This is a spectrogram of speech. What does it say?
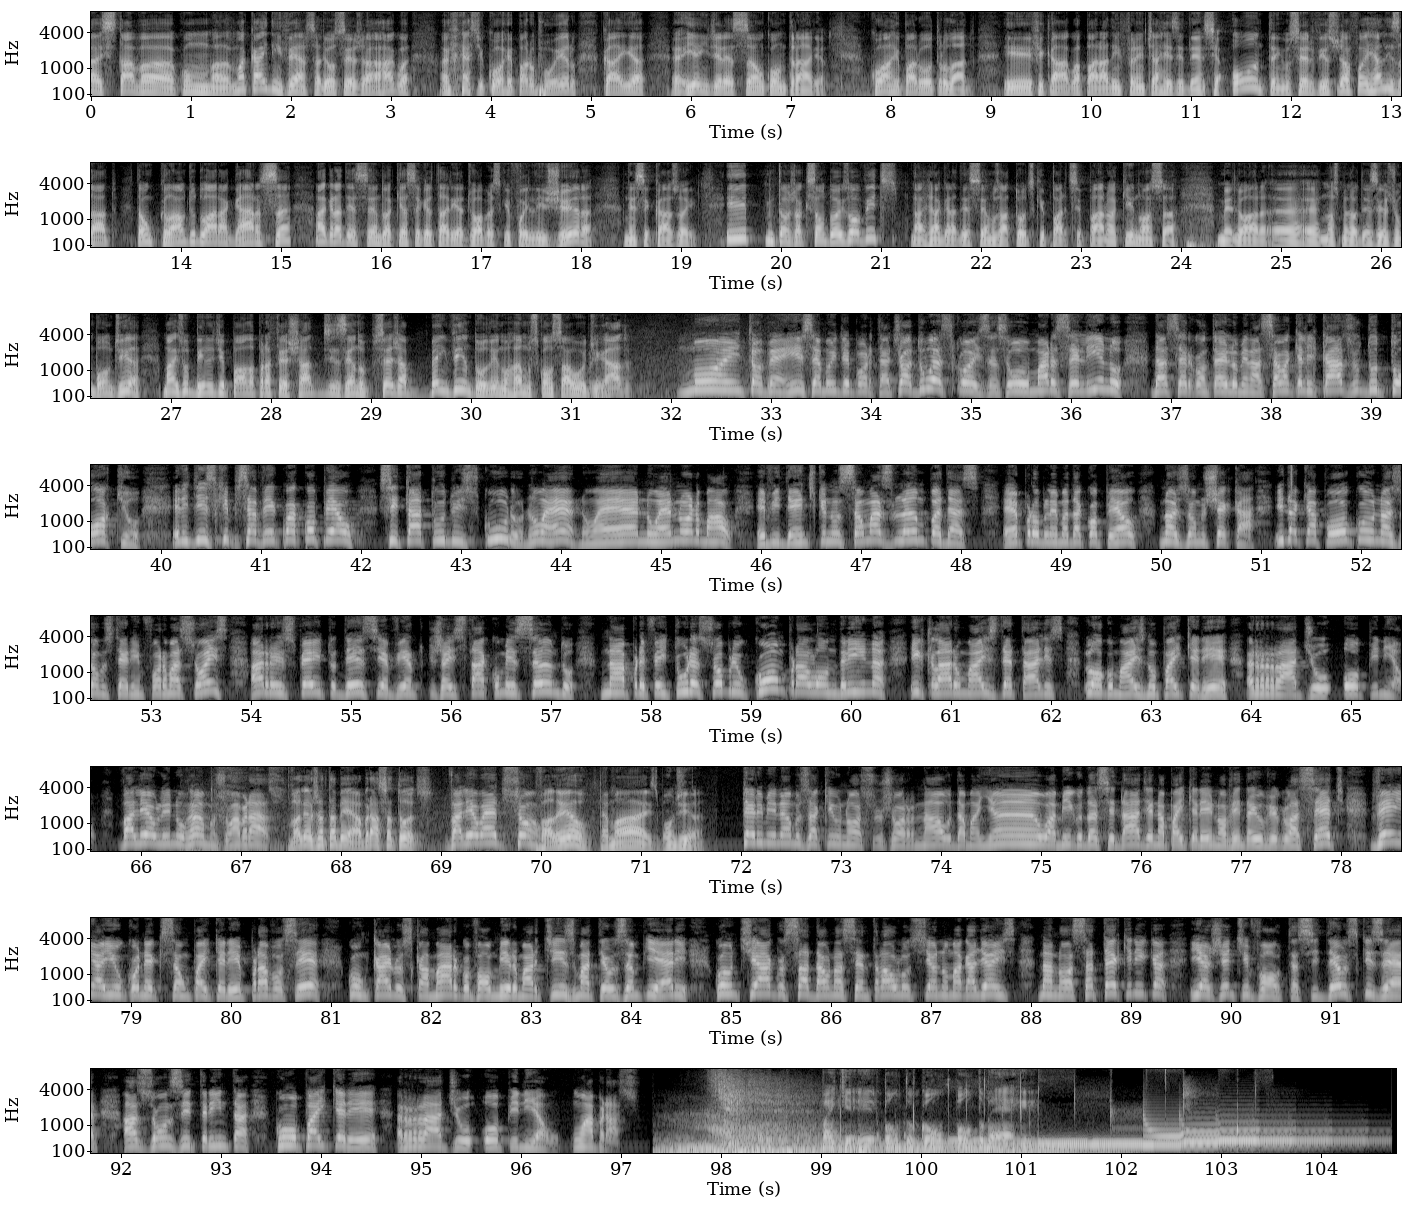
estava com uma, uma caída inversa ali, ou seja, a água, ao invés de correr para o bueiro, caía, eh, ia em direção contrária. Corre para o outro lado e fica a água parada em frente à residência. Ontem o serviço já foi realizado. Então, Cláudio do Aragarça, agradecendo aqui a Secretaria de Obras que foi ligeira nesse caso aí. E então, já que são dois ouvintes, nós agradecemos a todos que participaram aqui, nossa melhor, eh, nosso melhor desejo de um bom dia. Mas o Billy de Paula para fechar dizendo: seja bem-vindo, Lino Ramos, com saúde. Obrigado. Muito bem, isso é muito importante. Ó, duas coisas. O Marcelino da Sercontel Iluminação, aquele caso do Tóquio, ele disse que precisa ver com a Copel se tá tudo escuro. Não é, não é, não é normal. Evidente que não são as lâmpadas. É problema da Copel, nós vamos checar. E daqui a pouco nós vamos ter informações a respeito desse evento que já está começando na prefeitura sobre o Compra Londrina e claro, mais detalhes logo mais no Pai Querer Rádio Opinião. Valeu, Lino Ramos, um abraço. Valeu, JB. Abraço a todos. Valeu, Edson. Valeu, até mais, bom dia. Terminamos aqui o nosso Jornal da Manhã, o Amigo da Cidade na Pai Querer 91,7. Vem aí o Conexão Pai Querer para você, com Carlos Camargo, Valmir Martins, Matheus Zampieri, com Tiago Sadal na Central, Luciano Magalhães na nossa técnica. E a gente volta, se Deus quiser, às 11:30 h 30 com o Pai Querer Rádio Opinião. Um abraço. Paiquerê.com.br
